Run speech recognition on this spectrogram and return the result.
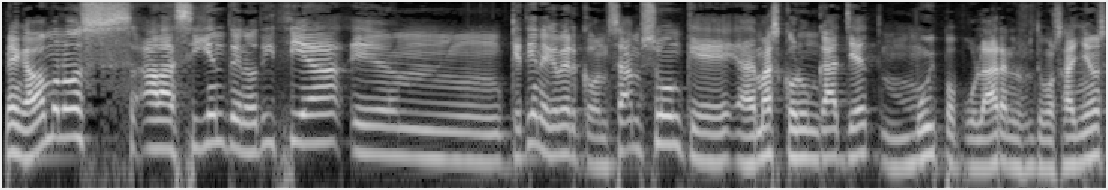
Venga, vámonos a la siguiente noticia em, que tiene que ver con Samsung, que además con un gadget muy popular en los últimos años,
